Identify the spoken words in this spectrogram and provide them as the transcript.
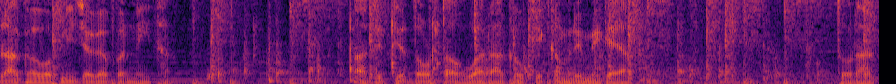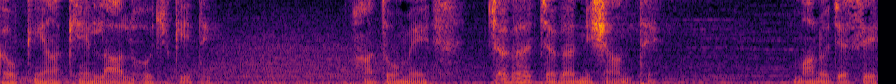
राघव अपनी जगह पर नहीं था। आदित्य दौड़ता हुआ राघव के कमरे में गया। तो राघव की आँखें लाल हो चुकी थी। हाथों में जगह जगह निशान थे। मानो जैसे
